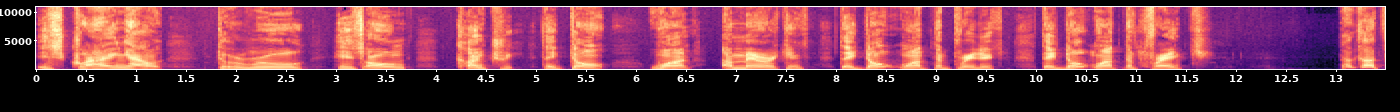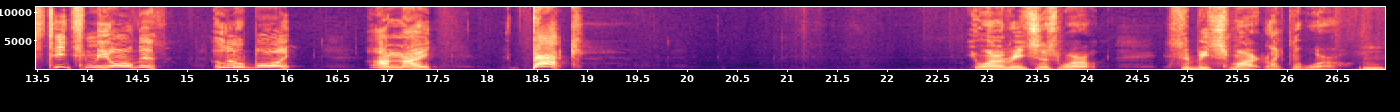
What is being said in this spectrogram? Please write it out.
is crying out to rule his own country. They don't want Americans. They don't want the British. They don't want the French. Now, God's teaching me all this. A little boy on my back. You want to reach this world? He said, be smart like the world. Mm.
